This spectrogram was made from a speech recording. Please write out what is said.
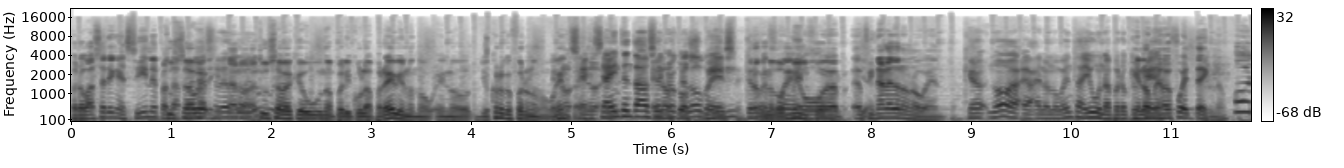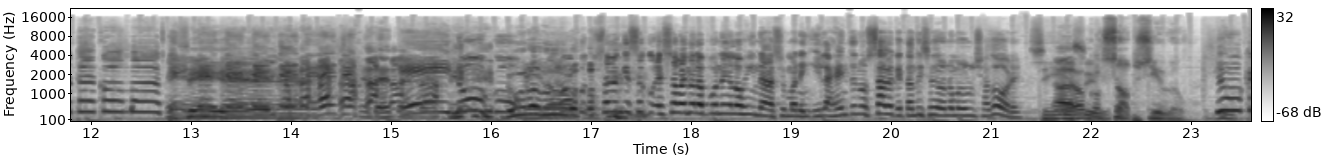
Pero va a ser en el cine, Tú plataforma sabes, digital, se ve muy ¿o tú sabes que hubo una película previa en los, no- en los yo creo que fueron en los 90. Se- se ha intentado hacer en creo que dos 2000, veces. Creo que en los fue, 2000 o fue, a- a finales de los 90. Que- no, a los 91, pero Que lo que... mejor fue el eh. ¡Ey, loco! Duro, duro. Loco, tú sabes que esa, esa vaina la ponen en los gimnasios, manín. Y la gente no sabe que están diciendo los nombres de los luchadores. Sí, Ah, loco. sí. Sub-Zero. UK.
